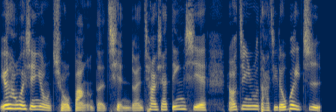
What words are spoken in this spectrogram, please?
因为他会先用球棒的前端敲一下钉鞋，然后进入打击的位置，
